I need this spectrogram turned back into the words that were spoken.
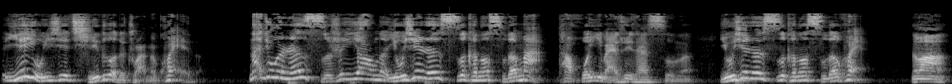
也有一些奇特的转的快的。那就跟人死是一样的，有些人死可能死得慢，他活一百岁才死呢；有些人死可能死得快，对吧？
